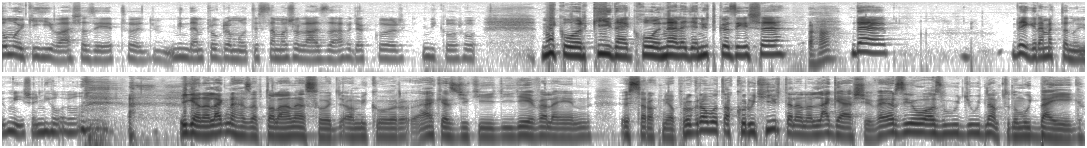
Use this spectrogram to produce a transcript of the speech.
komoly kihívás azért, hogy minden programot összemazsolázzál, hogy akkor mikor, hol, mikor, kinek, hol ne legyen ütközése, Aha. de végre megtanuljuk mi is, hogy mi hol van. Igen, a legnehezebb talán ez, hogy amikor elkezdjük így, így év elején összerakni a programot, akkor úgy hirtelen a legelső verzió az úgy, úgy nem tudom, úgy beég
